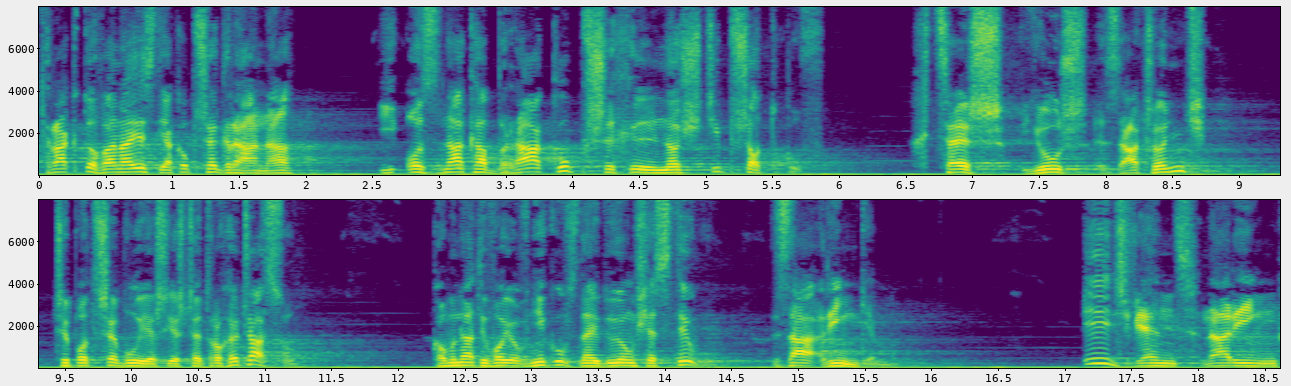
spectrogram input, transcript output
traktowana jest jako przegrana i oznaka braku przychylności przodków. Chcesz już zacząć? Czy potrzebujesz jeszcze trochę czasu? Komnaty wojowników znajdują się z tyłu, za ringiem. Idź więc na ring.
